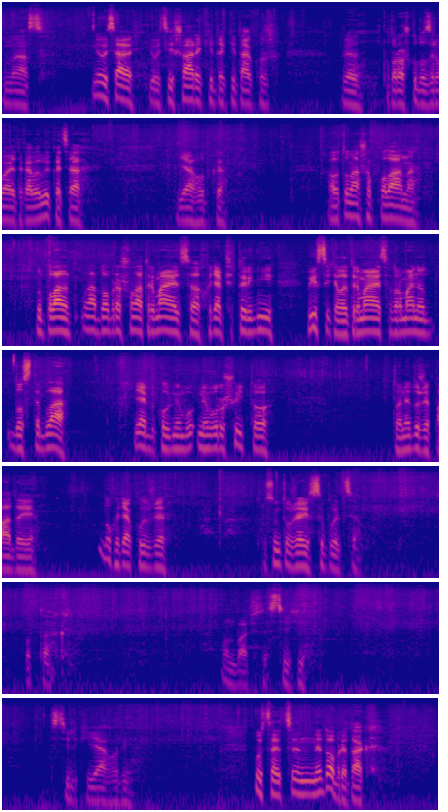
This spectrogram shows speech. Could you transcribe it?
У нас. І оця, і оці шарики такі також вже потрошку дозріває така велика ця ягодка. А ото наша полана. Ну, полана вона добре, що вона тримається, хоча б 4 дні висить, але тримається нормально до стебла. Якби коли не ворушить, то, то не дуже падає. Ну, хоча коли вже трусунь, то вже і сиплеться. Отак. Вон бачите, стільки. Стільки ягоди. Ну, це, це не добре так.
